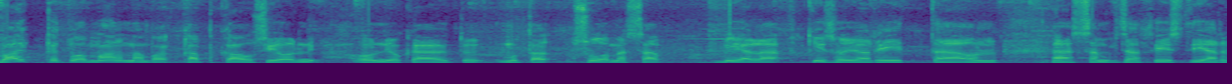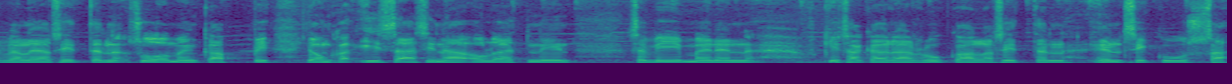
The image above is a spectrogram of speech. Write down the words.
vaikka tuo maailmankapkausi on, on jo käyty, mutta Suomessa vielä kisoja riittää. On SM-kisat Ristijärvellä ja sitten Suomen kappi, jonka isä sinä olet, niin se viimeinen kisa käydään Rukalla sitten ensi kuussa.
